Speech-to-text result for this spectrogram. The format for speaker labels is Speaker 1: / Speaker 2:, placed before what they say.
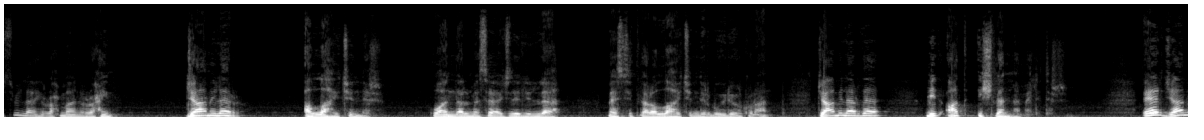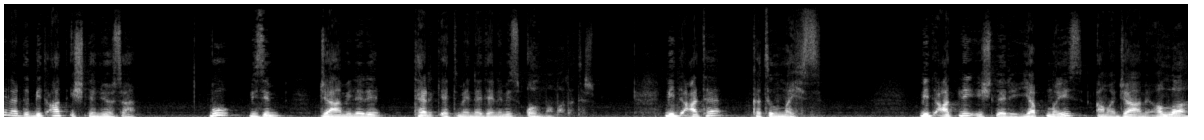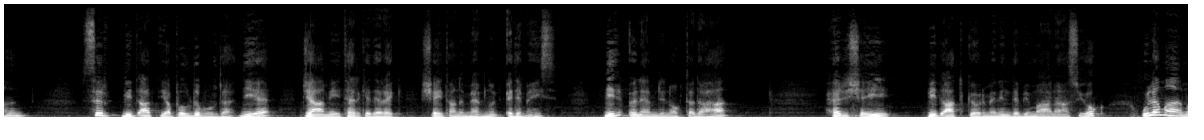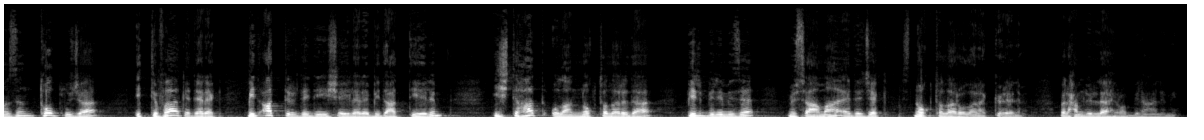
Speaker 1: Bismillahirrahmanirrahim. Camiler Allah içindir. Ve ennel mesacide lillah. Mescitler Allah içindir buyuruyor Kur'an. Camilerde bid'at işlenmemelidir. Eğer camilerde bid'at işleniyorsa bu bizim camileri terk etme nedenimiz olmamalıdır. Bid'ate katılmayız. Bid'atli işleri yapmayız ama cami Allah'ın sırf bid'at yapıldı burada diye camiyi terk ederek şeytanı memnun edemeyiz. Bir önemli nokta daha her şeyi bid'at görmenin de bir manası yok. Ulemamızın topluca ittifak ederek bid'attır dediği şeylere bid'at diyelim. İçtihat olan noktaları da birbirimize müsamaha edecek noktalar olarak görelim. Velhamdülillahi Rabbil Alemin.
